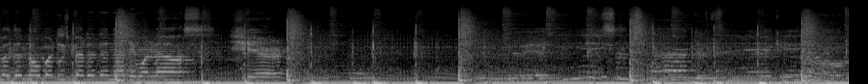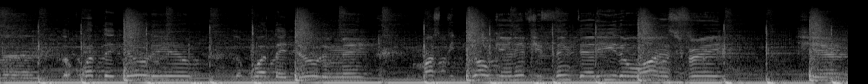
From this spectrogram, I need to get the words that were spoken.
remember that nobody's better than anyone else here. Do you need some time to think it over? Look what they do to you, look what they do to me. You must be joking if you think that either one is free here.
